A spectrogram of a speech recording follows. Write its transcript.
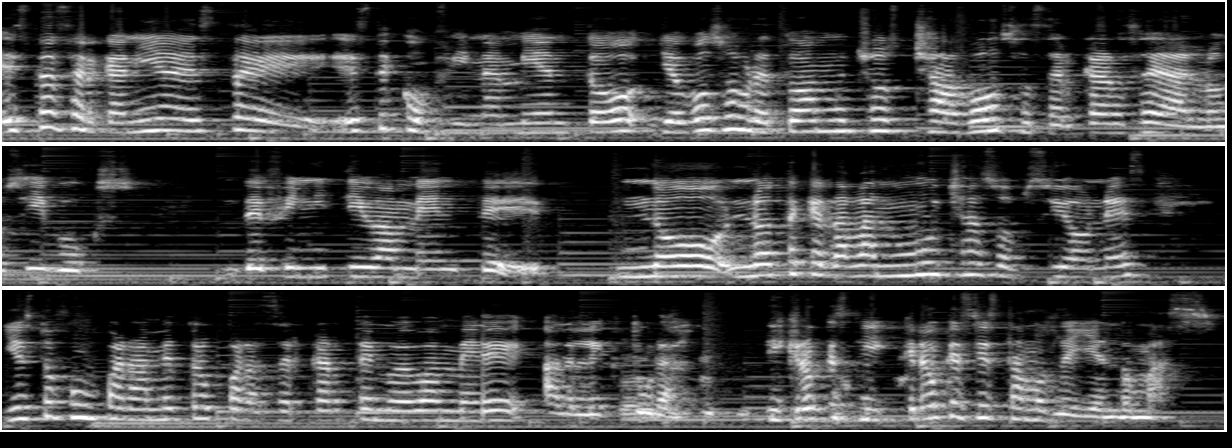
Esta cercanía, este, este confinamiento, llevó sobre todo a muchos chavos a acercarse a los ebooks. Definitivamente, no, no te quedaban muchas opciones y esto fue un parámetro para acercarte nuevamente a la lectura. Y creo que sí, creo que sí estamos leyendo más.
